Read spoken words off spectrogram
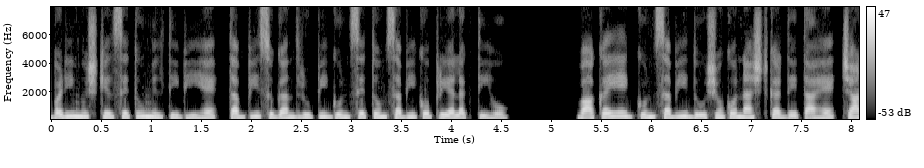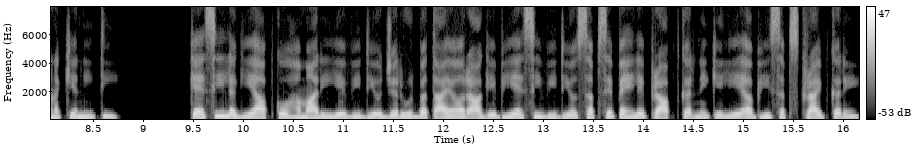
बड़ी मुश्किल से तू मिलती भी है, तब भी सुगंध रूपी गुण से तुम सभी को प्रिय लगती हो। वाकई एक गुण सभी दोषों को नष्ट कर देता है, चाणक्य नीति। कैसी लगी आपको हमारी ये वीडियो ज़रूर बताएँ और आगे भी ऐसी वीडियो सबसे पहले प्राप्त करने के लिए अभी सब्सक्राइब करें।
